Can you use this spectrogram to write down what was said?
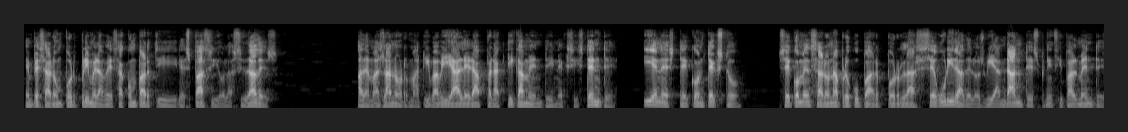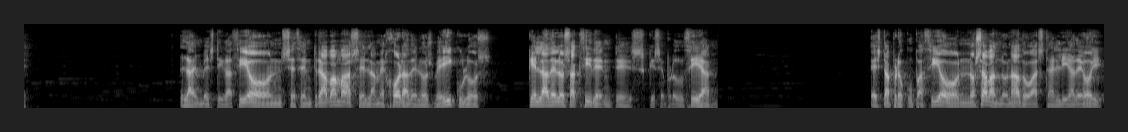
empezaron por primera vez a compartir espacio las ciudades. Además la normativa vial era prácticamente inexistente, y en este contexto se comenzaron a preocupar por la seguridad de los viandantes principalmente. La investigación se centraba más en la mejora de los vehículos que la de los accidentes que se producían. Esta preocupación no se ha abandonado hasta el día de hoy,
